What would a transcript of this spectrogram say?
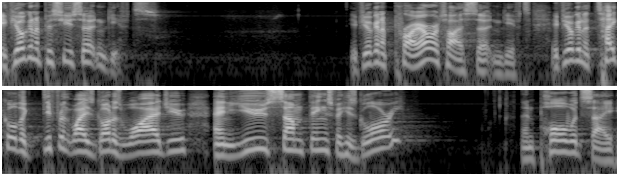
If you're going to pursue certain gifts, if you're going to prioritize certain gifts, if you're going to take all the different ways God has wired you and use some things for His glory, then Paul would say,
